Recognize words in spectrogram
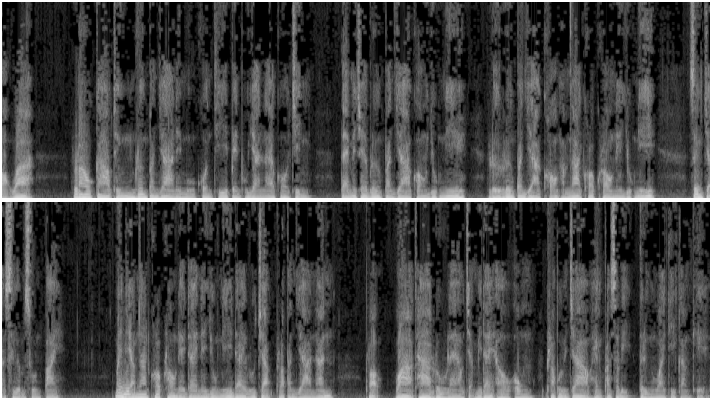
บอกว่า เรากล่าวถึงเรื่องปัญญาในหมู่คนที่เป็นผู้ใหญ่แล้วก็จริง แต่ไม่ใช่เรื่องปัญญาของยุคนี้ หรือเรื่องปัญญาของอำนาจครอบครองในยุคนี้ ซึ่งจะเสื่อมสูญไป ไม่มีอำนาจครอบครองใด ๆ ในยุคนี้ได้รู้จักพระปัญญานั้น เพราะว่าถ้ารู้แล้วจะไม่ได้เอาองค์ พระผู้เป็นเจ้าแห่งพระสิริตรึงไว้ที่กางเขน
